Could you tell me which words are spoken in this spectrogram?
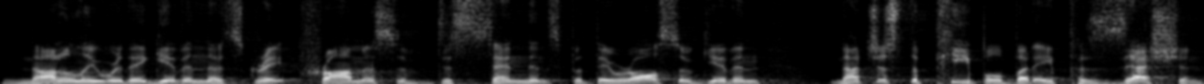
Not only were they given this great promise of descendants, but they were also given not just the people, but a possession.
